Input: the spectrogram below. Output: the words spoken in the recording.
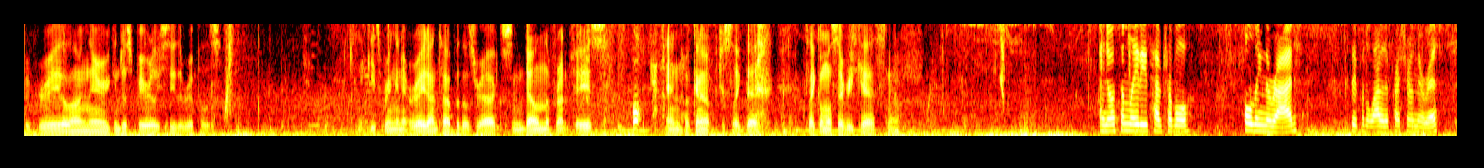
like right along there. You can just barely see the ripples. Niki's bringing it right on top of those rocks and down the front face. Oh. And hooking up just like that. It's like almost every cast now. I know some ladies have trouble holding the rod because they put a lot of the pressure on their wrists.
